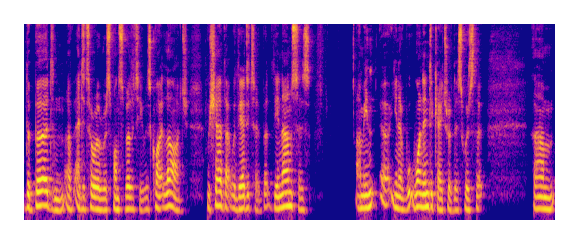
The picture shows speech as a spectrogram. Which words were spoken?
the burden of editorial responsibility was quite large. We shared that with the editor, but the announcers, I mean, uh, you know, one indicator of this was that um,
